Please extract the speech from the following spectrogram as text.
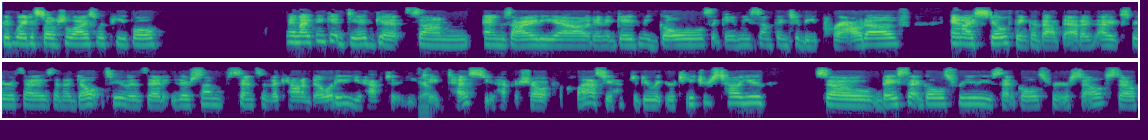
Good way to socialize with people and I think it did get some anxiety out and it gave me goals. It gave me something to be proud of. And I still think about that. I, I experienced that as an adult too, is that there's some sense of accountability. You have to you yep. take tests, you have to show up for class, you have to do what your teachers tell you. So they set goals for you, you set goals for yourself. So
